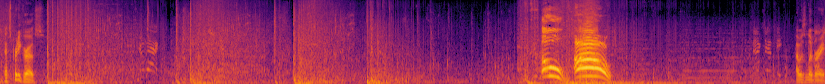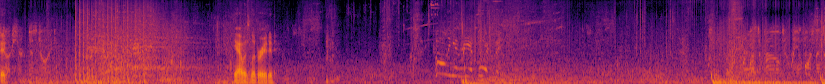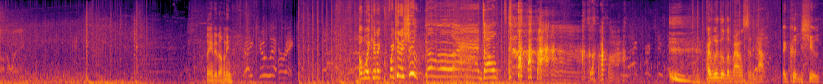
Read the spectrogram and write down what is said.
That's pretty gross. Oh! Oh! I was liberated. Yeah, I was liberated. Calling in reinforcements. Request approved. Reinforcements on the way. Landed on him. Ready to liberate. Oh, why can't I? Why can't I shoot? No, ah, don't. I wiggled the mouse and got. I couldn't shoot.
